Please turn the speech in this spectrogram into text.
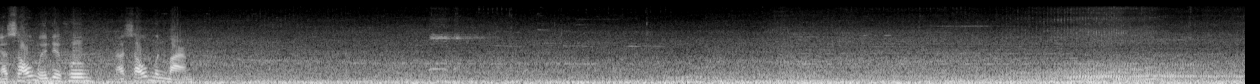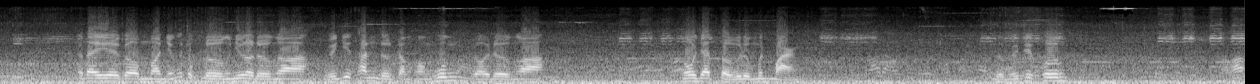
Ngã sáu Nguyễn Địa Phương, ngã sáu Minh Mạng. Đây gồm à, những cái trục đường như là đường à, Nguyễn Chí Thanh, đường Trần Hoàng Quân, rồi đường à, Ngô Gia Tự, đường Minh Mạng, đường Nguyễn Tri Phương. Đó.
